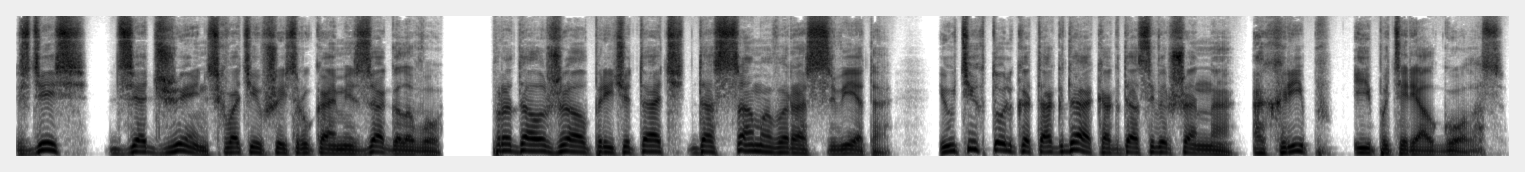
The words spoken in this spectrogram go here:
Здесь Дзяджень, схватившись руками за голову, продолжал причитать до самого рассвета и утих только тогда, когда совершенно охрип и потерял голос.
